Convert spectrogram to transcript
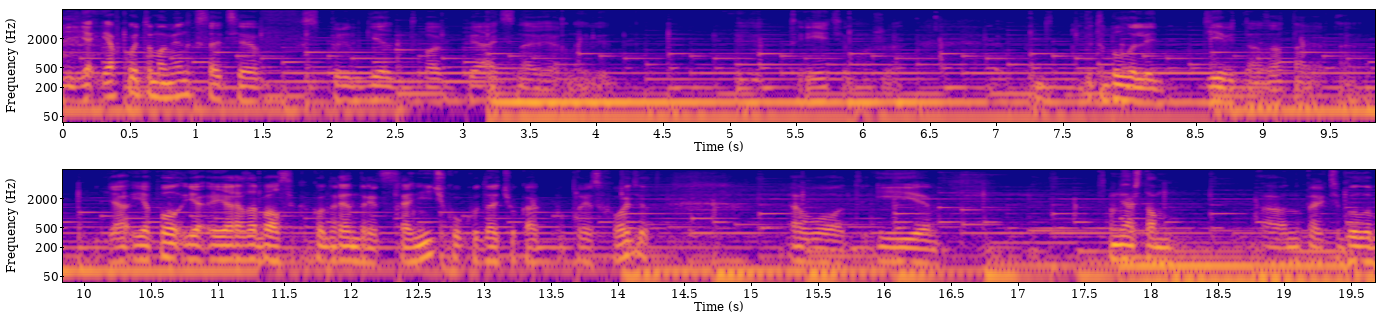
Я, я в какой-то момент, кстати, в Спринге 2.5, наверное, или, или третьем уже. Это было лет 9 назад, наверное. Я, я, пол, я, я разобрался, как он рендерит страничку, куда что как происходит. Вот. И у меня же там э, на проекте был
